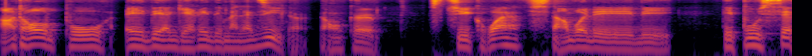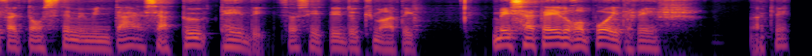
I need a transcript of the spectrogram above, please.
entre autres pour aider à guérir des maladies. Donc, euh, si tu y crois, si tu envoies des, des, des, positifs avec ton système immunitaire, ça peut t'aider. Ça, c'était documenté. Mais ça t'aidera pas à être riche. OK?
